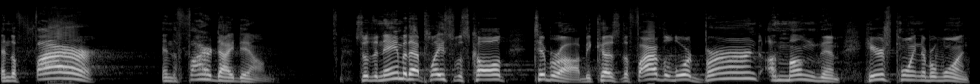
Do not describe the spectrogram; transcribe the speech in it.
and the fire, and the fire died down. So the name of that place was called Taberah because the fire of the Lord burned among them. Here's point number one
